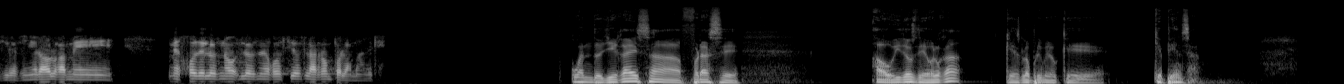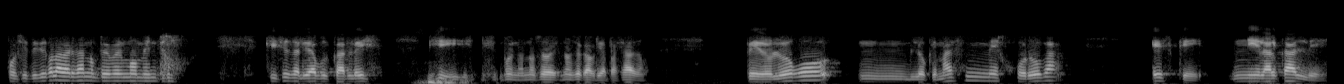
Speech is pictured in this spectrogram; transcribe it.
si la señora Olga me, me jode los, los negocios, la rompo la madre. Cuando llega esa frase a oídos de Olga, ¿qué es lo primero que, que piensa? Pues si te digo la verdad, en un primer momento quise salir a buscarle y, bueno, no sé, no sé qué habría pasado. Pero luego mm, lo que más me joroba es que ni el alcalde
